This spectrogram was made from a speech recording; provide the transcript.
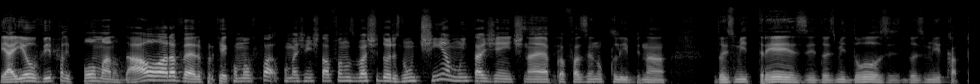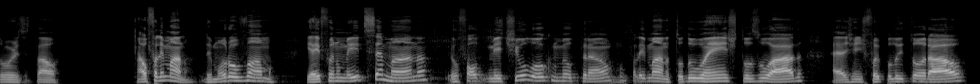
E aí eu vi e falei, pô, mano, da hora, velho. Porque como, eu como a gente tava falando nos bastidores, não tinha muita gente na época fazendo clipe na 2013, 2012, 2014 e tal. Aí eu falei, mano, demorou, vamos. E aí foi no meio de semana, eu meti o louco no meu trampo, falei, mano, tô doente, tô zoado. Aí a gente foi pro litoral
